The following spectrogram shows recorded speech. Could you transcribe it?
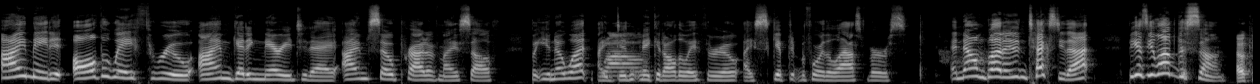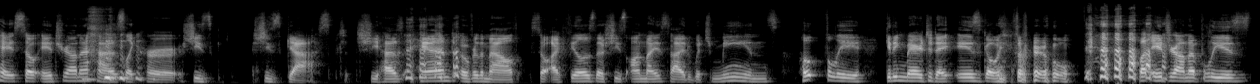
I made it all the way through. I'm getting married today. I'm so proud of myself. But you know what? I didn't make it all the way through. I skipped it before the last verse. And now I'm glad I didn't text you that because you love this song. Okay, so Adriana has like her she's she's gasped. She has hand over the mouth, so I feel as though she's on my side, which means hopefully getting married today is going through. but Adriana, please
